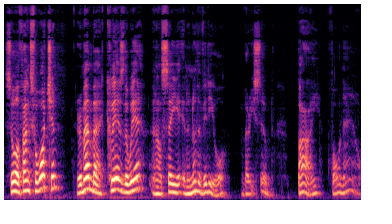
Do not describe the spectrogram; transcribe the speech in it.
So thanks for watching. Remember, clears the way, and I'll see you in another video very soon. Bye for now.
